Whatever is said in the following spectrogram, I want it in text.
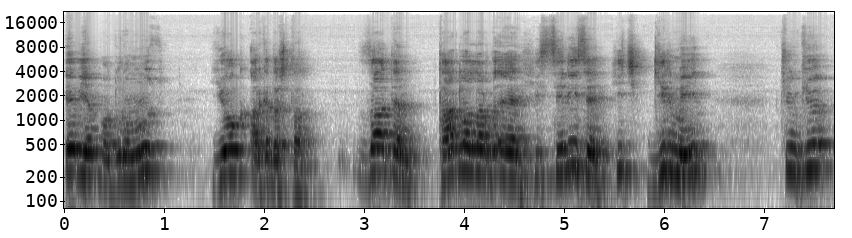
ev yapma durumunuz yok arkadaşlar. Zaten tarlalarda eğer hisseliyse hiç girmeyin. Çünkü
